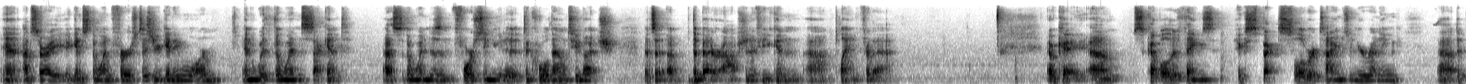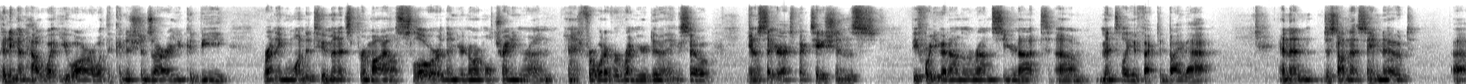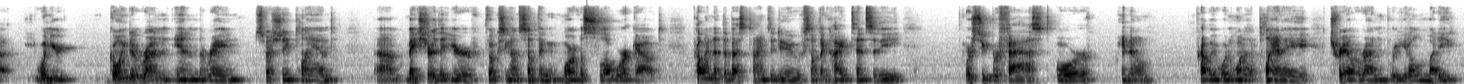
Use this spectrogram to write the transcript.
And, I'm sorry, against the wind first as you're getting warm, and with the wind second, uh, so the wind isn't forcing you to, to cool down too much. That's a, a the better option if you can uh, plan for that. Okay, um, so a couple other things. Expect slower times when you're running. Uh, depending on how wet you are, what the conditions are, you could be running one to two minutes per mile slower than your normal training run eh, for whatever run you're doing. So, you know, set your expectations before you go down to the run so you're not um, mentally affected by that. And then just on that same note, uh, when you're going to run in the rain, especially planned, um, make sure that you're focusing on something more of a slow workout. Probably not the best time to do something high intensity or super fast, or you know, probably wouldn't want to plan a trail run where you get all muddy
